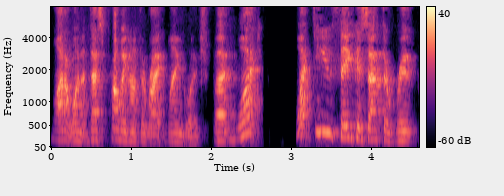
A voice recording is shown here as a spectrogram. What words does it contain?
well, I don't want to that's probably not the right language, but what what do you think is at the root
